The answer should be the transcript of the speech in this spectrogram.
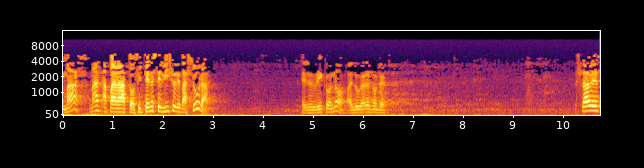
más, más aparatos, si tienes servicio de basura, ¿eres rico? No, hay lugares donde... ¿Sabes?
